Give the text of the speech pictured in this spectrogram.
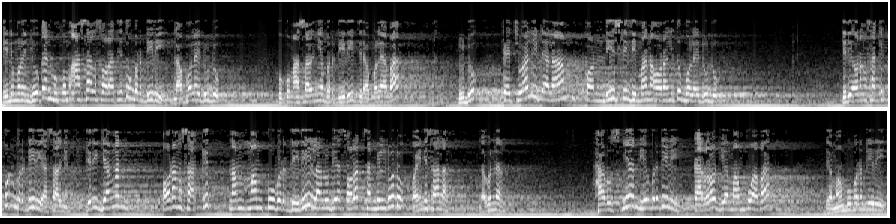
Ini menunjukkan hukum asal sholat itu berdiri, nggak boleh duduk. Hukum asalnya berdiri, tidak boleh apa? duduk kecuali dalam kondisi di mana orang itu boleh duduk. Jadi orang sakit pun berdiri asalnya. Jadi jangan orang sakit mampu berdiri lalu dia sholat sambil duduk. Wah ini salah, nggak benar. Harusnya dia berdiri. Kalau dia mampu apa? Dia mampu berdiri.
